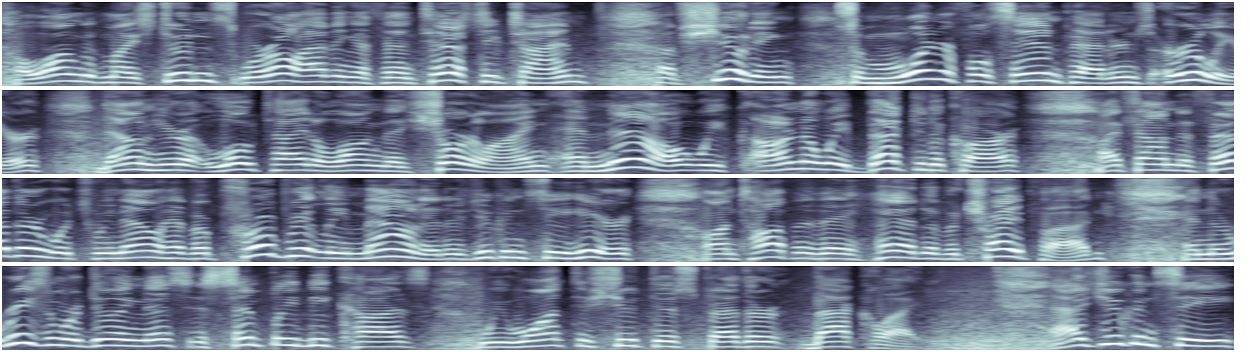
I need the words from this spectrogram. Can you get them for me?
Along with my students, we're all having a fantastic time of shooting some wonderful sand patterns earlier down here at low tide along the shoreline. And now, we on our way back to the car, I found a feather which we now have appropriately mounted, as you can see here, on top of a head of a tripod. And the reason we're doing this is simply because we want to shoot this feather backlight. As you can see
